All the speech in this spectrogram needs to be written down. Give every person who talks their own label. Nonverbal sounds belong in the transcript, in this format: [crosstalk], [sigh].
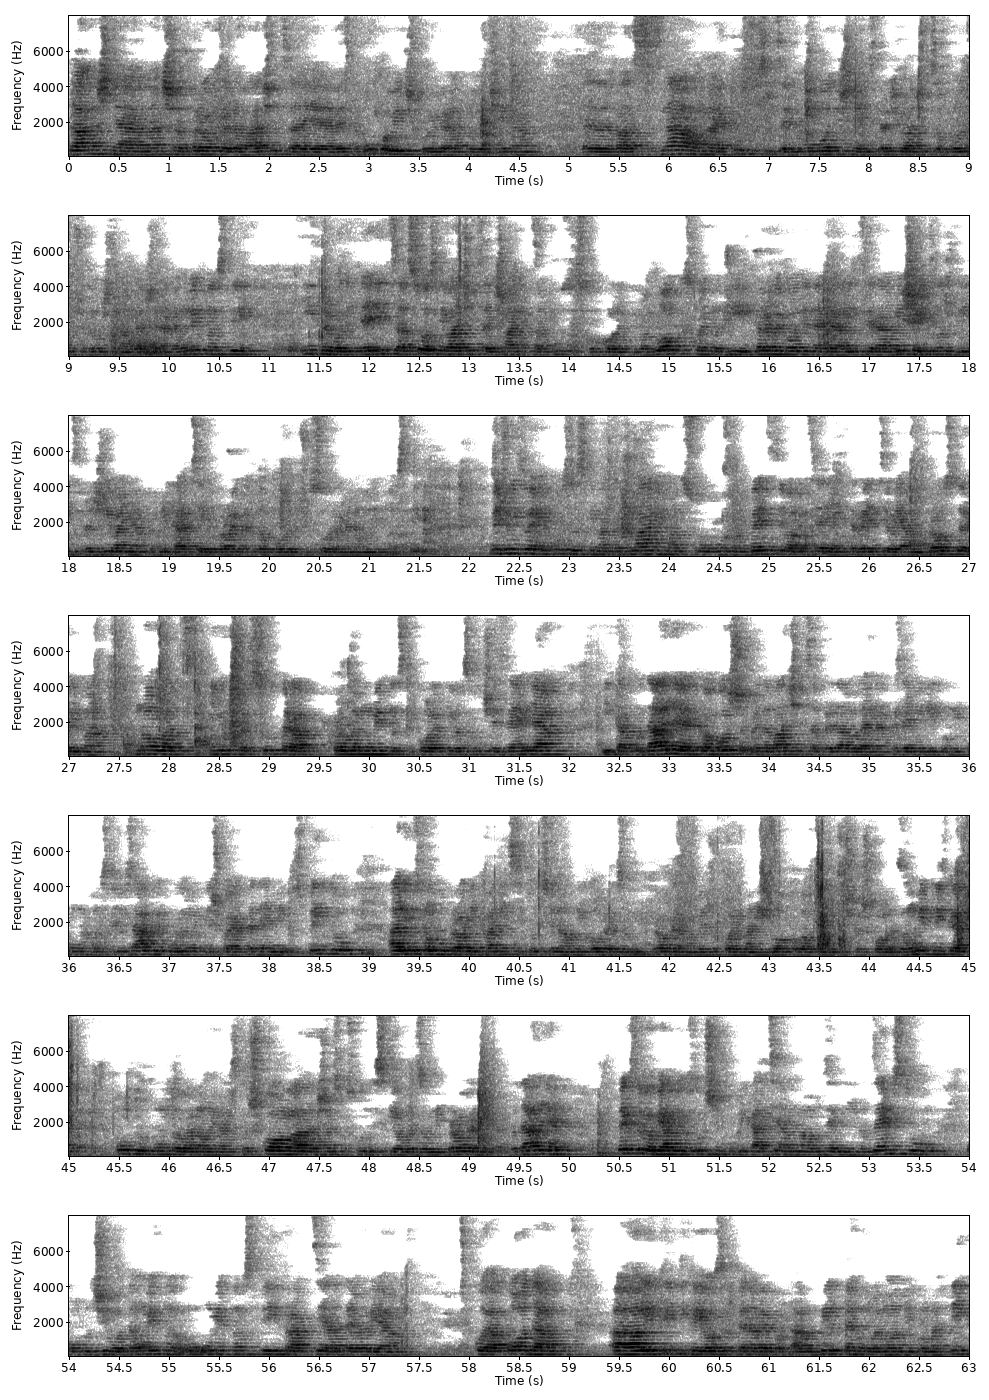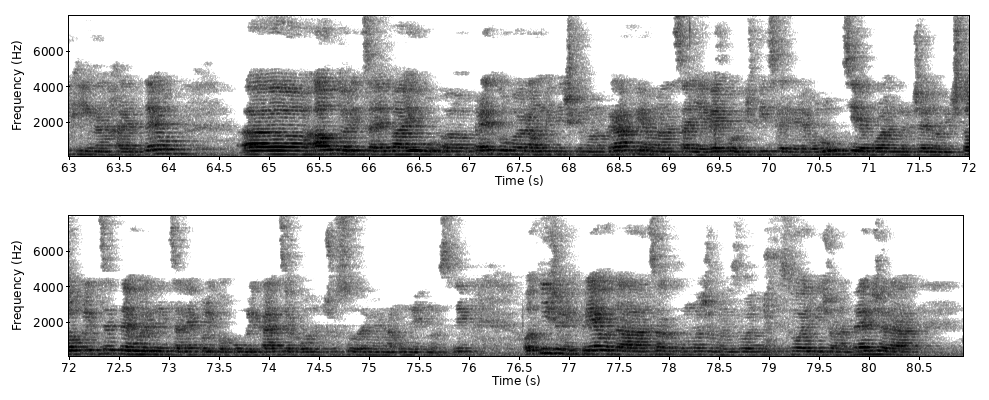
Speaker 1: Današnja naša prva predavačica je Vesna Vuković, koju vjerojatno većina e, vas zna. Ona je kustusica i dugogodišnja istraživačica u području društveno angažirane umjetnosti i prevoditeljica, suosnivačica i članica Kustijskog kolektiva Blok, s kojim od prve godine realizira više izložbi istraživanja, publikacije i projekata u području suvremene umjetnosti. Među izvojenim kustovskim angažmanima su Urban Festival serija intervencije u javnim prostorima, Novac, Jučer, Sutra, Problem umjetnosti kolektiva Slučaj Zemlja i tako dalje. Kao gošća predavačica predavala je na Akademiji likovnih umjetnosti u Zagrebu i Umjetničkoj akademiji u Splitu, ali u sklopu brojnih van institucionalnih obrazovnih programa, među kojima i blokova Politička škola za umjetnike, kultur puntova, novinarska škola, žensko-studijski obrazovni program i tako dalje. Tekstove objavljaju u stručnim publikacijama u zemlji i inozemstvu, poput života umjetnosti, frakcija, teorija koja koda, ali kritike i osvrte na web portalu Le Monde Diplomatique i na HRT-u. Autorica je dvaju predgovora umjetničkim monografijama, Sanja Iveković, Biser i revolucije, Bojan Mrđenović, Toplice, te urednica nekoliko publikacija u području suvremena umjetnosti. Od književnih prijevoda svakako možemo izdvojiti Johna Bergera,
